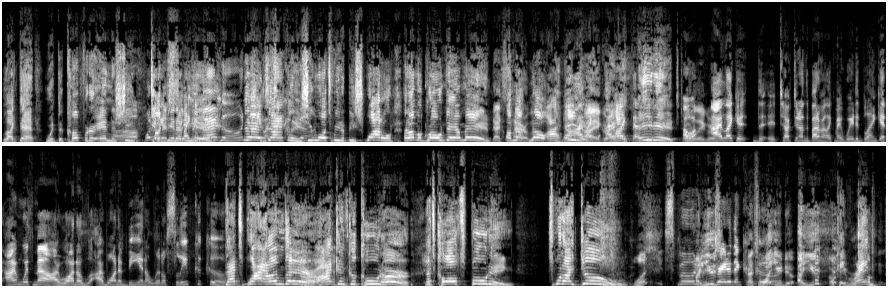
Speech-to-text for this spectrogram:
like that with the comforter and the oh. sheet What, you tucked gonna in at sleep the in end. bed? Cocoon? She Yeah, wants a exactly. She cocoon. wants me to be swaddled, and I'm a grown damn man. That's I'm terrible. not. No, I hate No, I it. like, I like that hate too. it. Oh, Totally agree. I like it. The, it tucked in on the bottom. I like my weighted blanket. I'm with Mel. I want to. I want to be in a little sleep cocoon. That's why I'm there. I can cocoon her. It's called spooning. It's what I do. What? spoon Are you greater than cocoon. That's what you do. Are you okay? Rank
